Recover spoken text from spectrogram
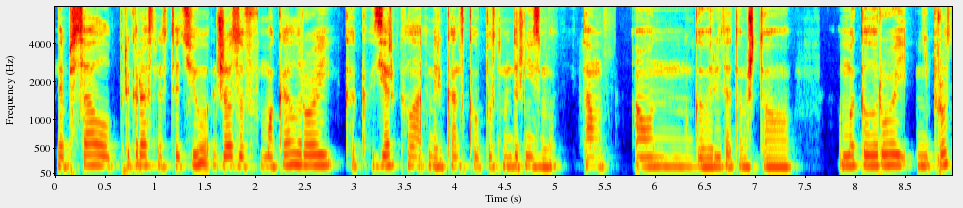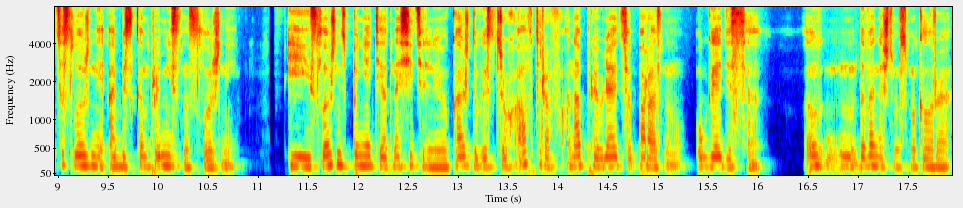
Написал прекрасную статью Джозеф МакЭлрой как «Зеркало американского постмодернизма». Там он говорит о том, что МакЭлрой не просто сложный, а бескомпромиссно сложный. И сложность понятия относительной у каждого из трех авторов, она проявляется по-разному. У Гэддиса давай начнем с Макэлроя.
